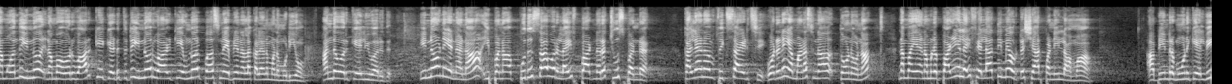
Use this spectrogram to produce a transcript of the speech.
நம்ம வந்து இன்னொரு நம்ம ஒரு வாழ்க்கையை கெடுத்துட்டு இன்னொரு வாழ்க்கையை இன்னொரு பர்சனை எப்படி நல்லா கல்யாணம் பண்ண முடியும்? அந்த ஒரு கேள்வி வருது. இன்னொன்று என்னென்னா இப்போ நான் புதுசாக ஒரு லைஃப் பார்ட்னரை சூஸ் பண்ணுறேன் கல்யாணம் ஃபிக்ஸ் ஆகிடுச்சு உடனே என் மனசுனா தோணும்னா நம்ம நம்மளோட பழைய லைஃப் எல்லாத்தையுமே அவர்கிட்ட ஷேர் பண்ணிடலாமா? அப்படின்ற மூணு கேள்வி.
